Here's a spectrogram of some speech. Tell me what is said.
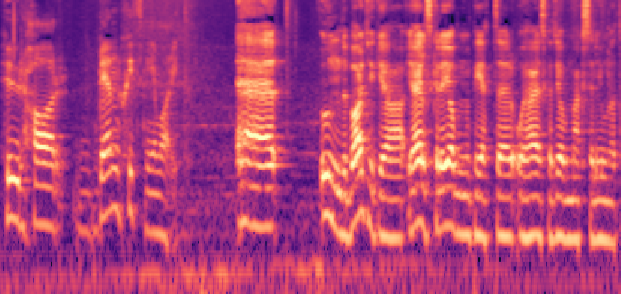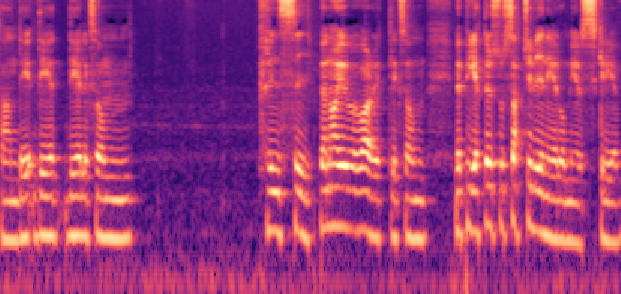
hur har den skiftningen varit? Eh, underbar tycker jag. Jag älskade att jobba med Peter och jag har älskat att jobba med Axel och Jonathan. Det, det, det är liksom... Principen har ju varit liksom... Med Peter så satt ju vi ner och mer skrev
